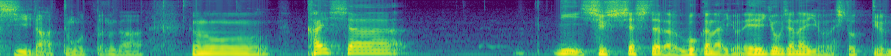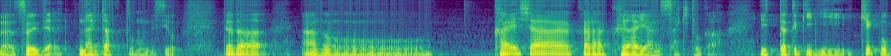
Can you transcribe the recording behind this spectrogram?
しいなって思ったのがその会社に出社したら動かないような営業じゃないような人っていうのはそれで成り立つと思うんですよ。ただあの会社からクライアント先とか行った時に結構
